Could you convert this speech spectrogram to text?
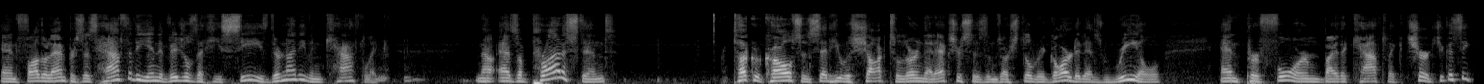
And Father Lampert says half of the individuals that he sees, they're not even Catholic. Now, as a Protestant, Tucker Carlson said he was shocked to learn that exorcisms are still regarded as real and performed by the Catholic Church. You can see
